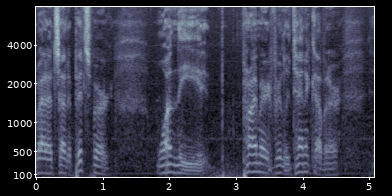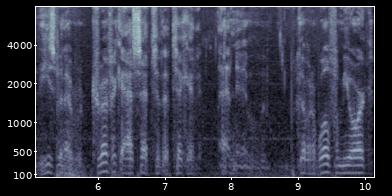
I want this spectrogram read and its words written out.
right outside of Pittsburgh, won the primary for lieutenant governor he's been a terrific asset to the ticket. And uh, Governor Wolf from York,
